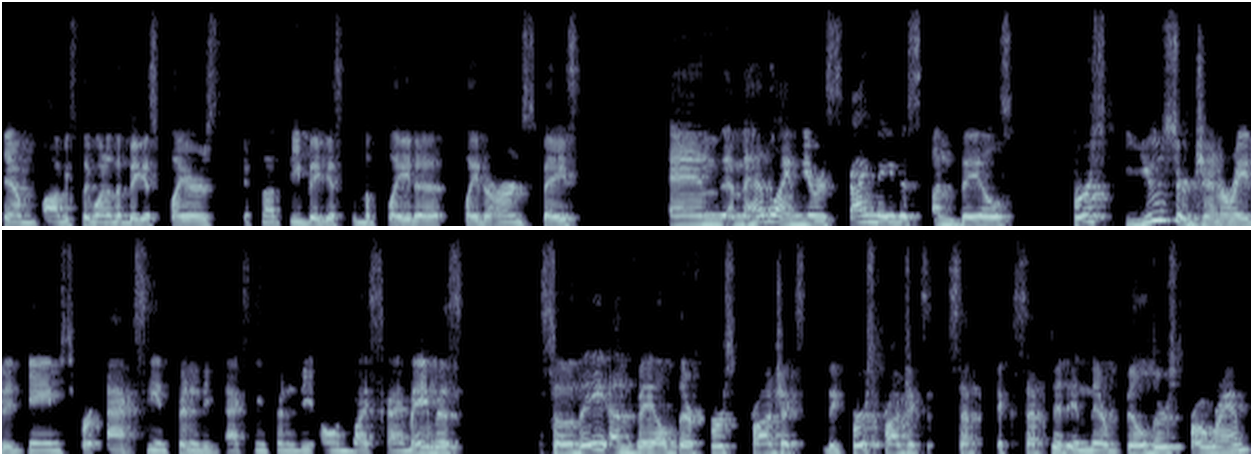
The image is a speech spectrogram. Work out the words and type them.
You know, obviously one of the biggest players, if not the biggest in the play to play to earn space. And and the headline here is Sky Mavis unveils first user generated games for Axie Infinity. Axie Infinity owned by Sky Mavis. So they unveiled their first projects, the first projects accept, accepted in their builders program.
